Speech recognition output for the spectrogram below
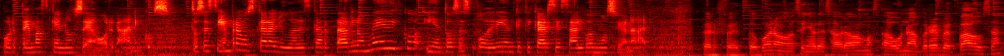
por temas que no sean orgánicos. Entonces siempre buscar ayuda, descartar lo médico y entonces poder identificar si es algo emocional. Perfecto. Bueno, señores, ahora vamos a una breve pausa.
